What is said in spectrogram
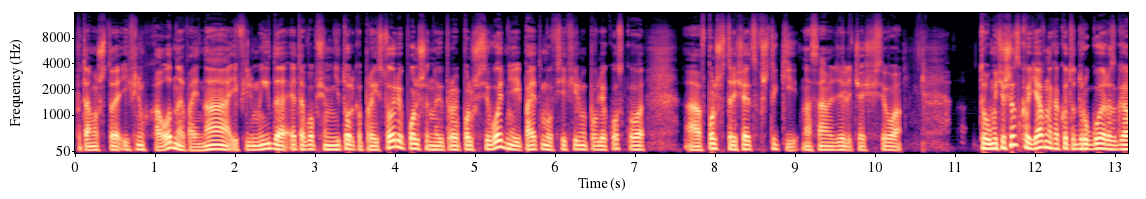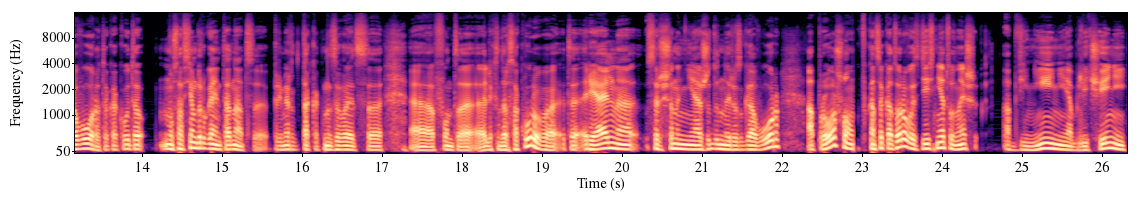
потому что и фильм «Холодная война», и фильм «Ида» — это, в общем, не только про историю Польши, но и про Польшу сегодня, и поэтому все фильмы Павликовского а, в Польше встречаются в штыки, на самом деле, чаще всего то у Матюшинского явно какой-то другой разговор, это какой-то, ну, совсем другая интонация. Примерно так, как называется э, фонд Александра Сакурова. Это реально совершенно неожиданный разговор о прошлом, в конце которого здесь нету, знаешь, обвинений, обличений.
